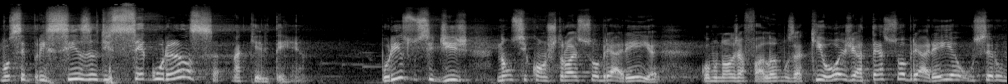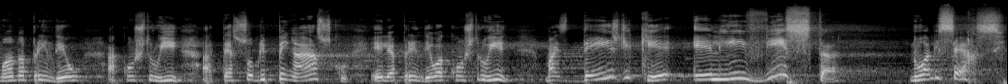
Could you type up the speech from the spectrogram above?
você precisa de segurança naquele terreno. Por isso se diz: não se constrói sobre areia, como nós já falamos aqui hoje, até sobre areia o ser humano aprendeu a construir, até sobre penhasco ele aprendeu a construir, mas desde que ele invista no alicerce,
